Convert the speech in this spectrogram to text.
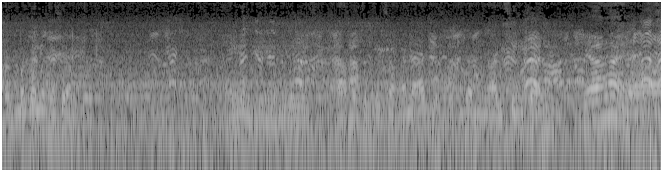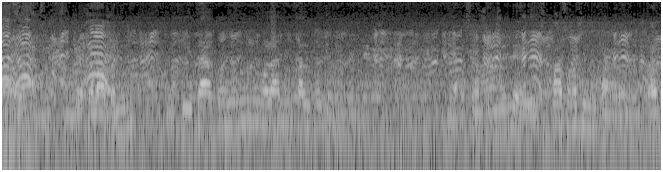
Pag magaling kasi ang coach, ayun, eh, tama sa alaalo. Kasi nga, nalis sila sa ano. Kaya nga eh. Hindi kalaban nila. Nakita ko yung wala nang kalbo din. Lakas ng team nila eh. Sa pasok kasi ng tao, kahit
